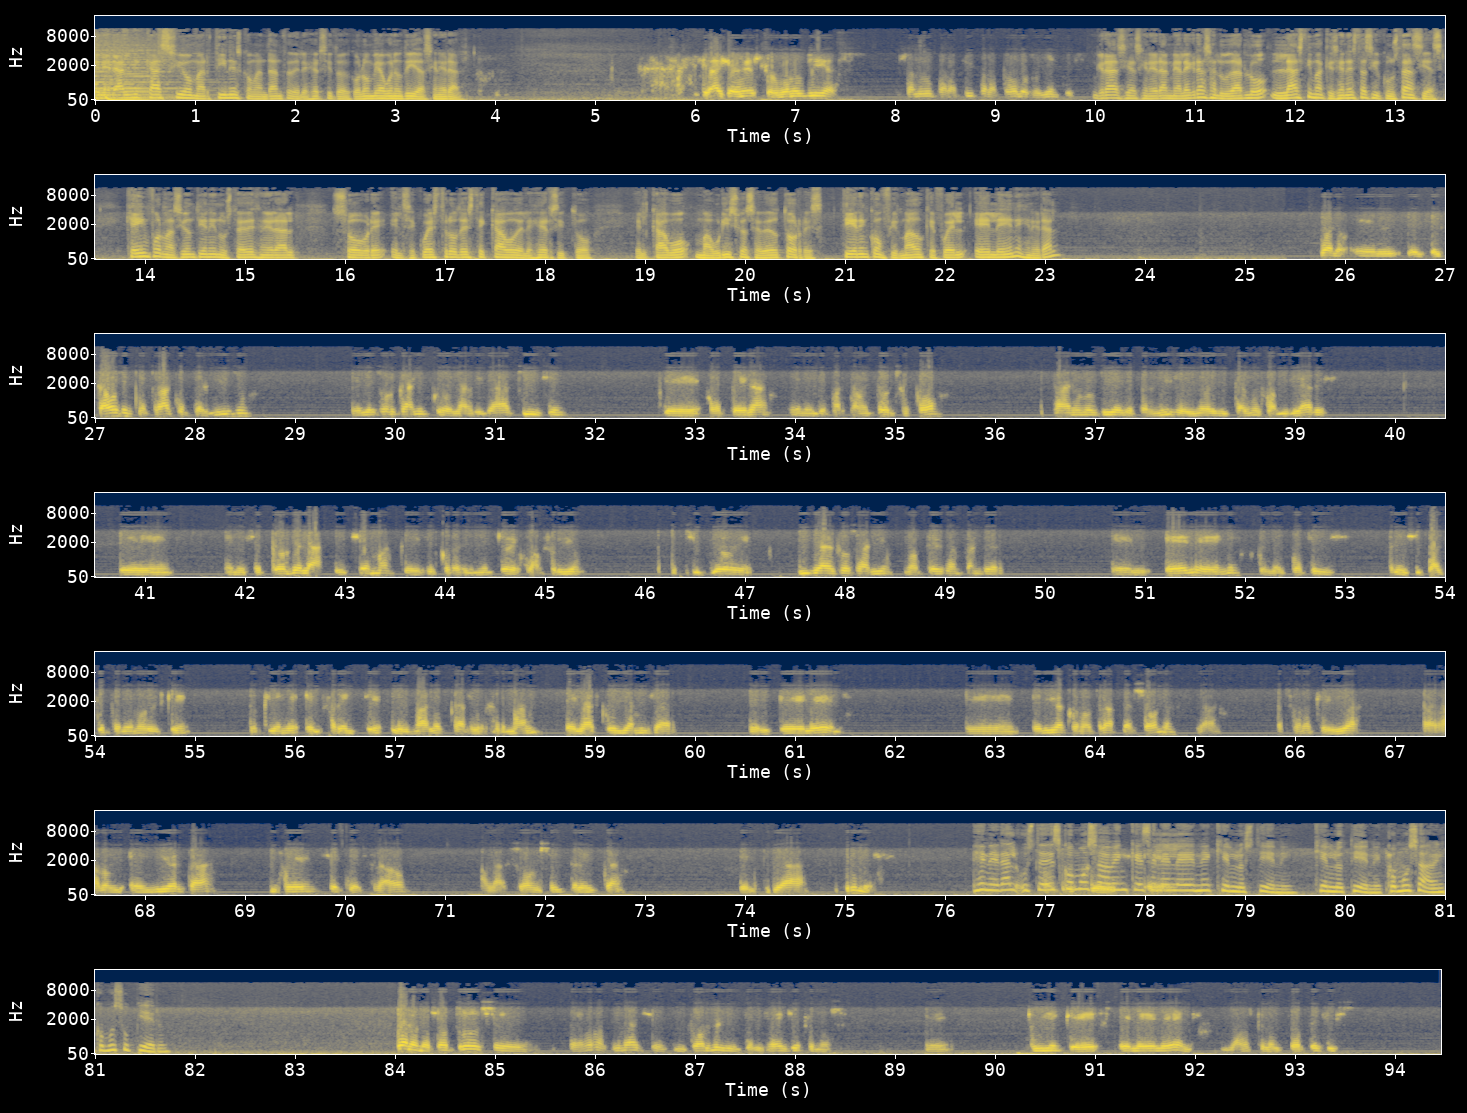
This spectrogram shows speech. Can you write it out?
General Nicasio Martínez, comandante del Ejército de Colombia. Buenos días, general. Gracias, Néstor. Buenos días. Un saludo para ti y para todos los oyentes. Gracias, general. Me alegra saludarlo. Lástima que sean estas circunstancias. ¿Qué información tienen ustedes, general, sobre el secuestro de este cabo del ejército, el cabo Mauricio Acevedo Torres? ¿Tienen confirmado que fue el ELN, general? Bueno, el, el cabo se encontraba con permiso. Él es orgánico de la Brigada 15 que opera en el departamento del Chocó estaba en unos días de permiso, vino a visitar unos familiares. Eh, en el sector de la Uchema, que es el corregimiento de Juan Frío, el sitio de Villa del Rosario, norte de Santander, el ELN, pues la hipótesis principal que tenemos es que lo tiene el Frente Urbano Carlos Germán Velasco Villamizar, el ELN. Eh, él iba con otra persona, ya persona que iba pagaron en libertad y fue secuestrado a las 11 y 30 del día lunes. General, ¿ustedes cómo saben que es el ELN quien los tiene? ¿Quién lo tiene? ¿Cómo saben? ¿Cómo supieron? Bueno, nosotros eh, tenemos algunos eh, informes de inteligencia que nos eh, que es el ELN. Digamos que la hipótesis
